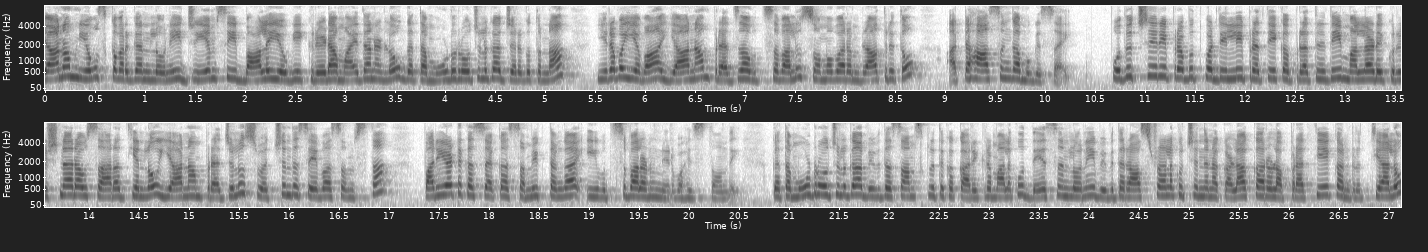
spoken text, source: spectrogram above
యానం నియోజకవర్గంలోని జీఎంసీ బాలయోగి క్రీడా మైదానంలో గత మూడు రోజులుగా జరుగుతున్న ఇరవయవ యానాం ప్రజా ఉత్సవాలు సోమవారం రాత్రితో అట్టహాసంగా ముగిశాయి. పుదుచ్చేరి ప్రభుత్వ ఢిల్లీ ప్రత్యేక ప్రతినిధి మల్లాడి కృష్ణారావు సారథ్యంలో యానాం ప్రజలు స్వచ్ఛంద సేవా సంస్థ పర్యాటక శాఖ సంయుక్తంగా ఈ ఉత్సవాలను నిర్వహిస్తోంది. గత మూడు రోజులుగా వివిధ సాంస్కృతిక కార్యక్రమాలకు దేశంలోని వివిధ రాష్ట్రాలకు చెందిన కళాకారుల ప్రత్యేక నృత్యాలు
